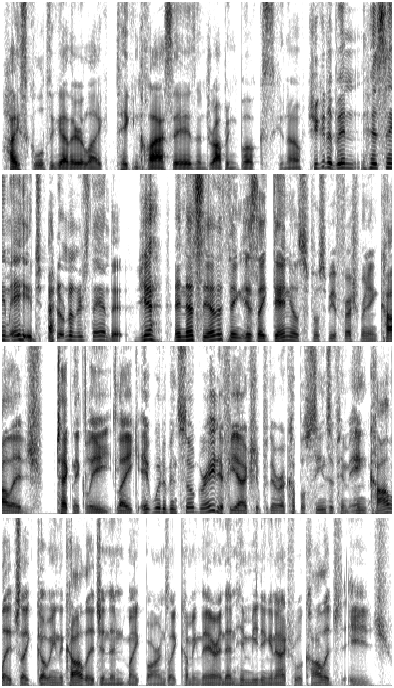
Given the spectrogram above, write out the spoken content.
high school together, like taking classes and dropping books. You know, she could have been his same age. I don't understand it. yeah, and that's the other thing is like Daniel's supposed to be a freshman in college. Technically, like it would have been so great if he actually there were a couple scenes of him in college, like going to college, and then Mike Barnes like coming there, and then him meeting an actual college age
